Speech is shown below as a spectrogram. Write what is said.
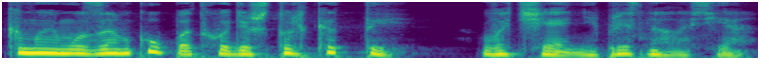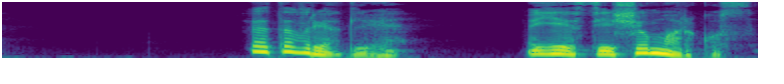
«К моему замку подходишь только ты», — в отчаянии призналась я. «Это вряд ли. Есть еще Маркус».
